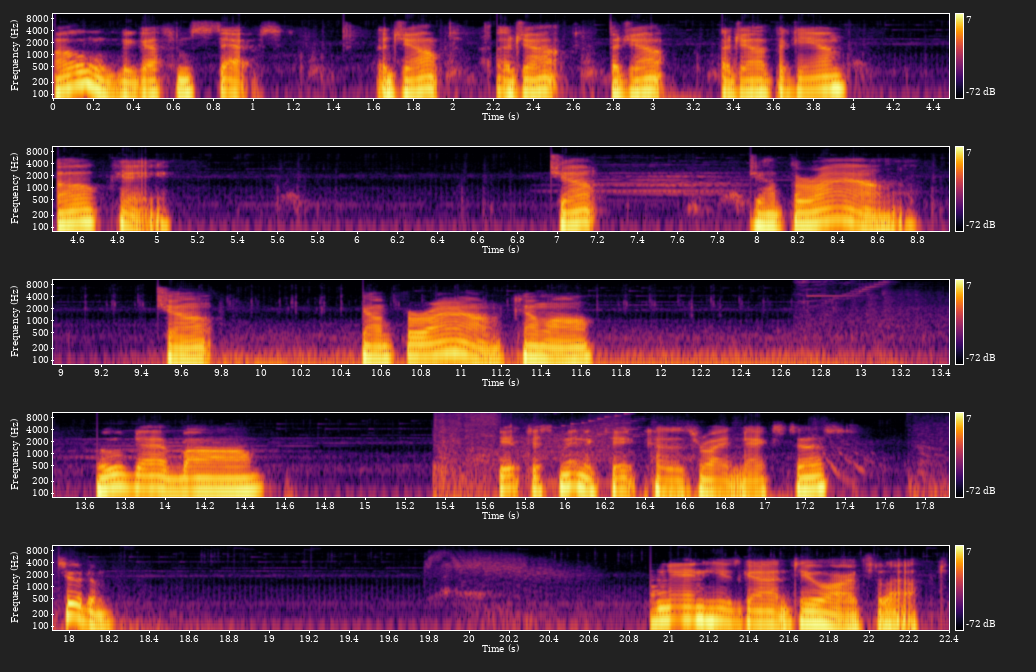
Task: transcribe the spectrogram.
Oh, we got some steps. A jump, a jump, a jump, a jump again. Okay. Jump. Jump around. Jump. Jump around. Come on. Move that bomb. Get this mini kit because it's right next to us. Shoot him. And he's got two hearts left.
